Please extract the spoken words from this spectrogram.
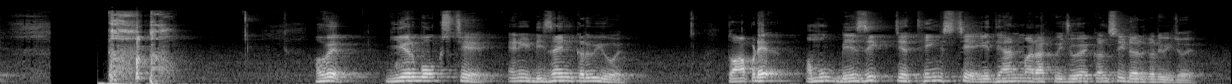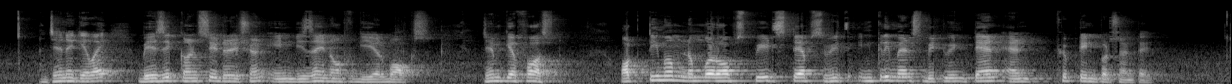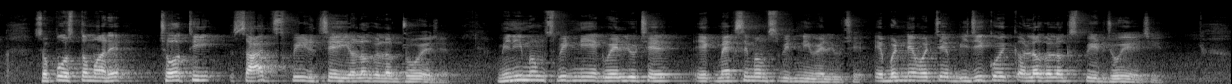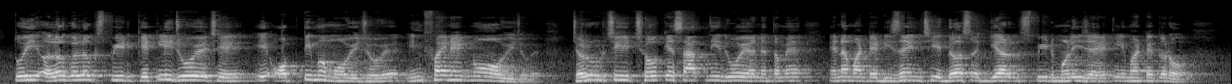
હવે ગિયર બોક્સ છે, એની ડિઝાઇન કરવી હોય, તો આપણે અમુક બેઝિક જે થિંગ્સ છે એ ધ્યાનમાં રાખવી જોઈએ કન્સિડર કરવી જોઈએ. જેને કહેવાય basic consideration in design of gear box જેમ કે first optimum number of speed steps with increments between ten and fifteen percentage suppose તમારે છ થી સાત સ્પીડ છે એ અલગ અલગ જોવે છે. મિનિમમ સ્પીડની એક વેલ્યુ છે, એક મેક્સિમમ સ્પીડની વેલ્યુ છે. એ બંને વચ્ચે બીજી કોઈક અલગ અલગ સ્પીડ જોઈએ છીએ. તો એ અલગ અલગ સ્પીડ કેટલી જોવે છે એ ઓપ્ટિમમ હોવી જોઈએ ઇન્ફાઇનાઇટ ન હોવી જોઈએ જરૂર છે છ કે સાતની જ હોય અને તમે એના માટે ડિઝાઇન છે દસ અગિયાર સ્પીડ મળી જાય એટલી માટે કરો,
